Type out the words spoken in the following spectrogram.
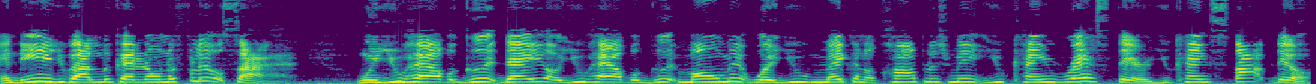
And then you got to look at it on the flip side. When you have a good day or you have a good moment where you make an accomplishment, you can't rest there. You can't stop there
